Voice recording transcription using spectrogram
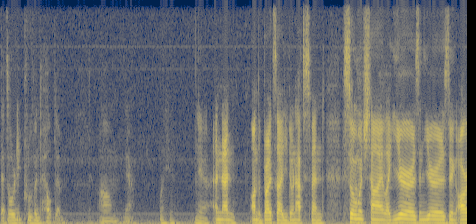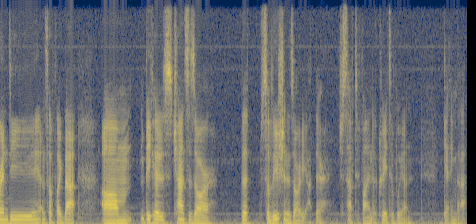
that's already proven to help them. Um, yeah. Wicked. Yeah, and then on the bright side, you don't have to spend so much time, like years and years, doing R and D and stuff like that, um, because chances are, the solution is already out there. You just have to find a creative way on getting that.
